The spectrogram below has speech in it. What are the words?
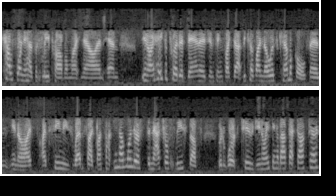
California has a flea problem right now and and you know, I hate to put advantage and things like that because I know it's chemicals and, you know, I've, I've seen these websites and I thought, you know, I wonder if the natural flea stuff would work too. Do you know anything about that, doctor?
